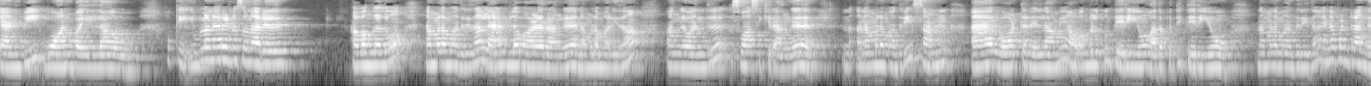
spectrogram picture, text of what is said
can be won by love okay இவ்வளோ நேரம் என்ன சொன்னார்? அவங்களும் நம்மளை மாதிரி தான் லேண்டில் வாழறாங்க நம்மளை மாதிரி தான் அங்கே வந்து சுவாசிக்கிறாங்க. நம்மளை மாதிரி சன் ஏர் வாட்டர் எல்லாமே அவங்களுக்கும் தெரியும் அதை பற்றி தெரியும். நம்மளை மாதிரி தான் என்ன பண்ணுறாங்க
